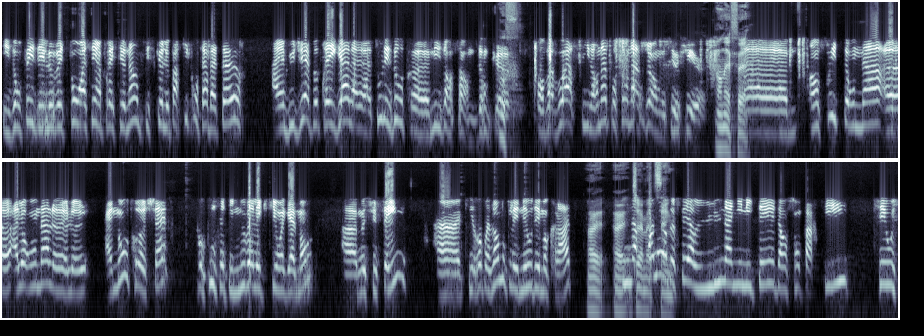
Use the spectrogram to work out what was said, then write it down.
Ils ont fait des levées de fonds assez impressionnantes puisque le Parti conservateur a un budget à peu près égal à, tous les autres euh, mis ensemble. Donc, euh, on va voir s'il en a pour son argent, Monsieur Scheer. En effet. Euh, ensuite, on a, euh, alors on a le, le, un autre chef pour qui c'est une nouvelle élection également, Monsieur Singh, qui représente donc les néo-démocrates. Ouais, ouais, il n'a pas l'air de faire l'unanimité dans son parti. C'est aussi,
